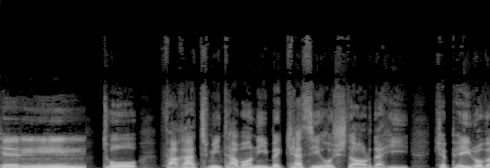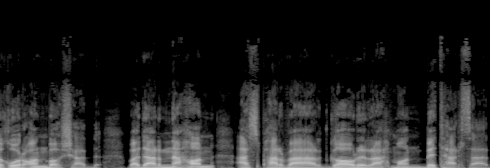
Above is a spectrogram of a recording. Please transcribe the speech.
كريم. تو فقط می توانی به کسی هشدار دهی که پیرو قرآن باشد و در نهان از پروردگار رحمان بترسد.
